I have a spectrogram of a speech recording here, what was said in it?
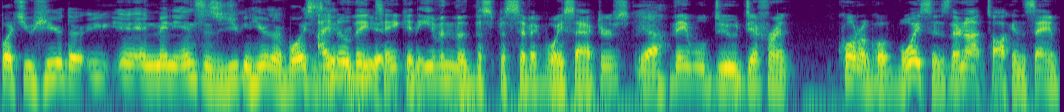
But you hear their in many instances you can hear their voices. I know they repeated. take it even the the specific voice actors, yeah they will do different quote unquote voices. They're not talking the same,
